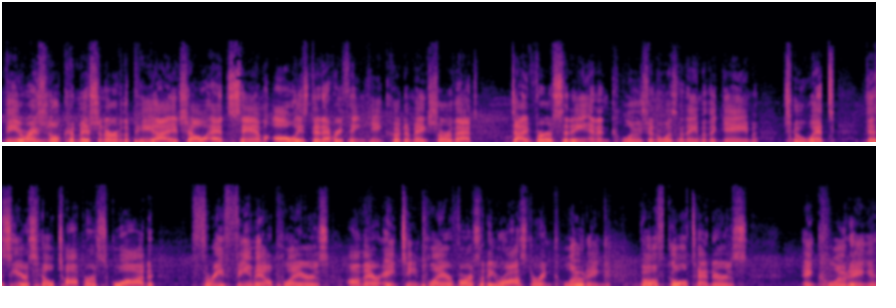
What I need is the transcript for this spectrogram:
the original commissioner of the PIHL, Ed Sam, always did everything he could to make sure that diversity and inclusion was the name of the game. To wit, this year's Hilltopper squad, three female players on their 18 player varsity roster, including both goaltenders, including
